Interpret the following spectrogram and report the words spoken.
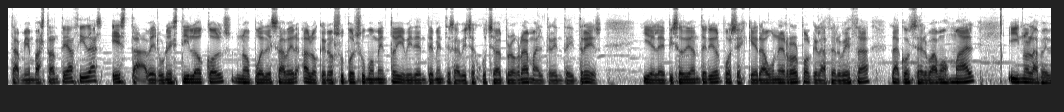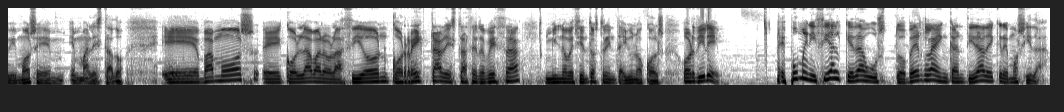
también bastante ácidas. Esta, a ver, un estilo Cols no puede saber a lo que nos supo en su momento y evidentemente si habéis escuchado el programa, el 33 y el episodio anterior, pues es que era un error porque la cerveza la conservamos mal y no la bebimos en, mal estado. Eh, vamos eh, con la valoración correcta de esta cerveza 1931 Cols. Os diré, Espuma inicial que da gusto verla en cantidad de cremosidad.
